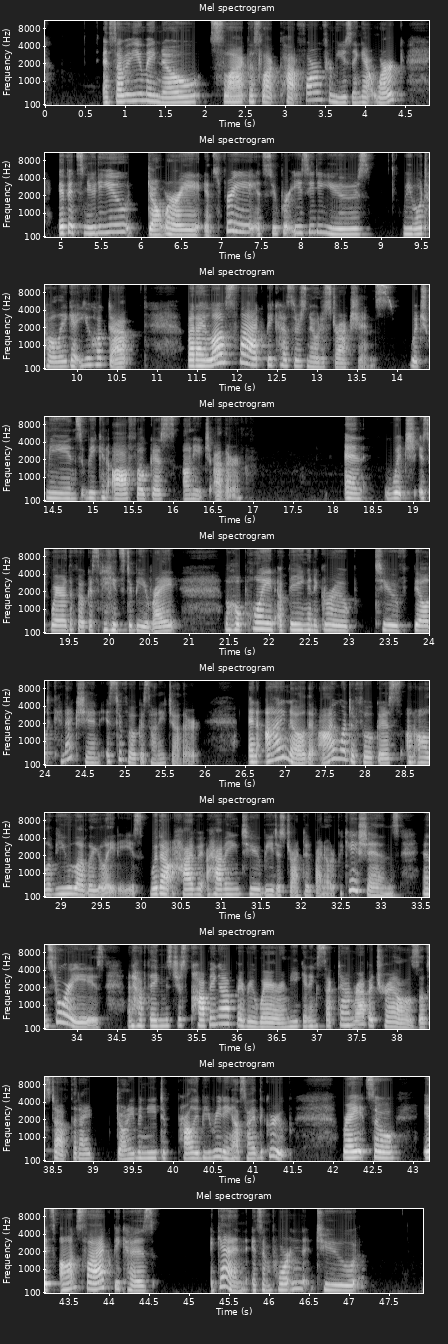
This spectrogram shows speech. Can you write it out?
And some of you may know Slack, the Slack platform from using at work. If it's new to you, don't worry. It's free, it's super easy to use. We will totally get you hooked up. But I love Slack because there's no distractions, which means we can all focus on each other. And which is where the focus needs to be, right? The whole point of being in a group to build connection is to focus on each other. And I know that I want to focus on all of you lovely ladies without have, having to be distracted by notifications and stories and have things just popping up everywhere and me getting sucked down rabbit trails of stuff that I don't even need to probably be reading outside the group. Right. So it's on Slack because, again, it's important to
